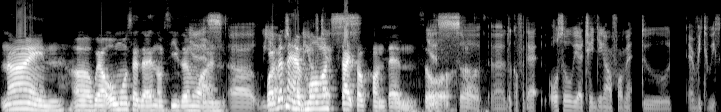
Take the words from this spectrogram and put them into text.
nine. Uh, we are almost at the end of season yes, one. uh, we We're gonna have running out of more types of content. So, yes, so uh, look out for that. Also, we are changing our format to every two weeks.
